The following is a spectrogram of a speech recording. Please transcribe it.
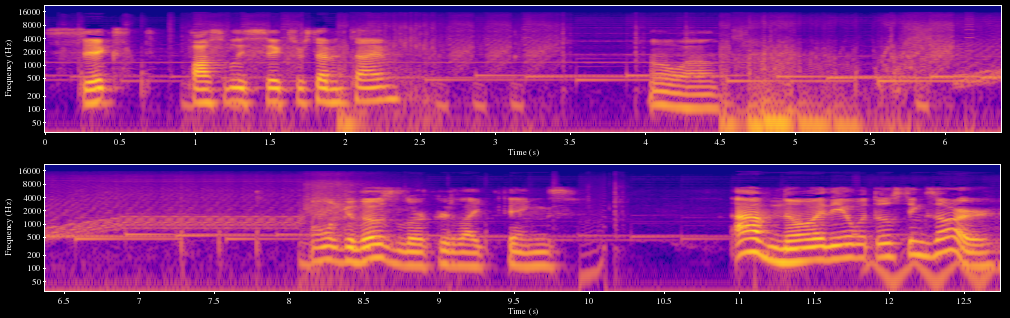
sixth, possibly sixth or seventh time. Oh wow. Oh look at those lurker-like things. I have no idea what those things are.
